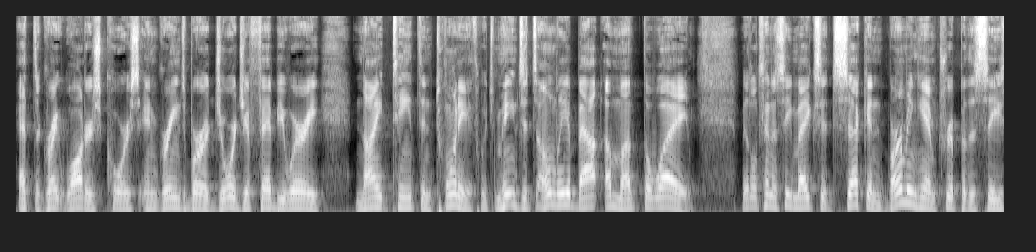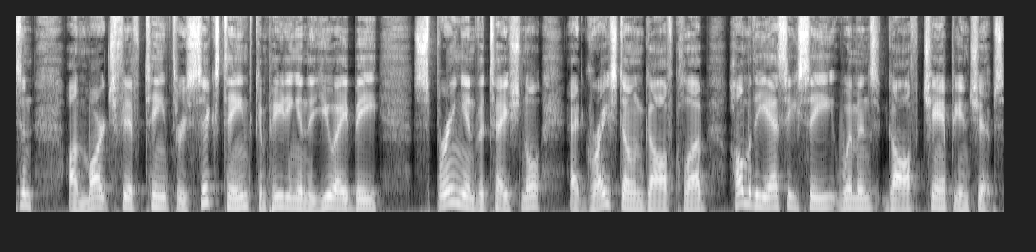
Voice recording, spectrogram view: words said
at the Great Waters Course in Greensboro, Georgia, February 19th and 20th, which means it's only about a month away. Middle Tennessee makes its second Birmingham trip of the season on March 15th through 16th, competing in the UAB Spring Invitational at Greystone Golf Club, home of the SEC Women's Golf Championships.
